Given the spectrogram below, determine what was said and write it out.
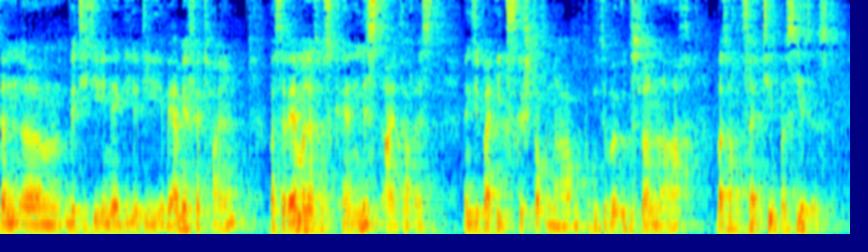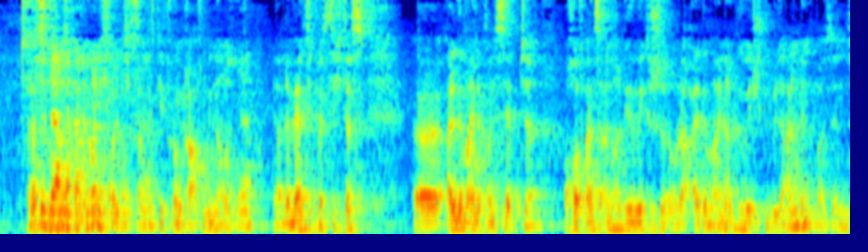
dann ähm, wird sich die Energie, die Wärme verteilen. Was der Wärmeleitungskern misst einfach ist, wenn Sie bei X gestochen haben, gucken Sie bei Y nach, was nach der Zeit T passiert ist. Das ist keine Mannigfaltigkeit. Das geht von Graphen genauso. Ja. ja. dann merken Sie plötzlich, dass äh, allgemeine Konzepte auch auf ganz andere geometrische oder allgemeiner geometrische Gebilde anwendbar sind.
